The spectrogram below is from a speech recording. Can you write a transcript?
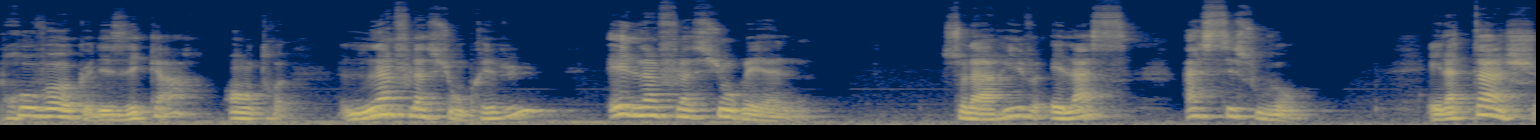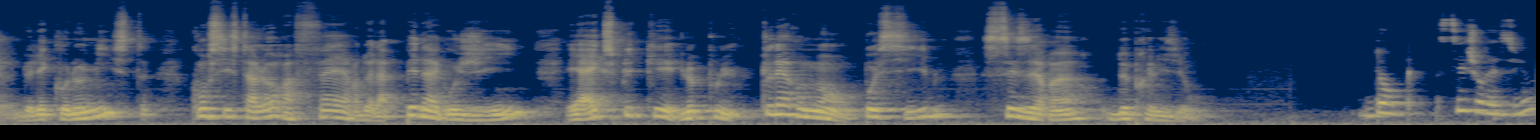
provoquent des écarts entre l'inflation prévue et l'inflation réelle. Cela arrive, hélas, assez souvent. Et la tâche de l'économiste consiste alors à faire de la pédagogie et à expliquer le plus clairement possible ces erreurs de prévision. Donc, si je résume,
